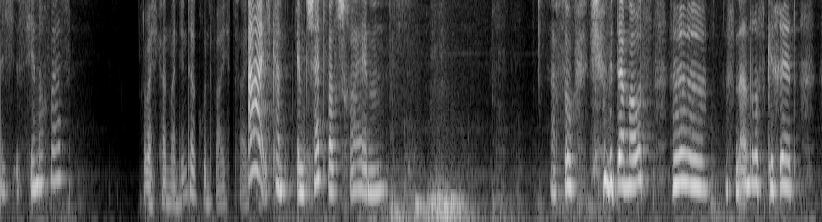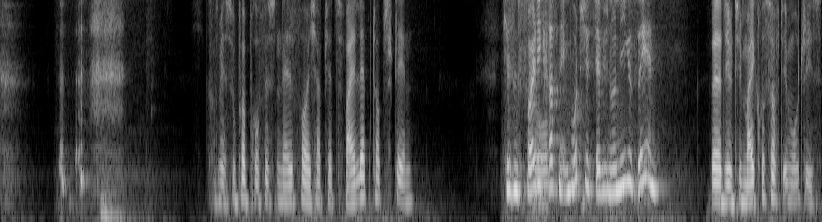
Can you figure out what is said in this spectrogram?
Ist hier noch was? Aber ich kann meinen Hintergrund weich zeigen. Ah, ich kann im Chat was schreiben. Ach so, ich mit der Maus. Das ist ein anderes Gerät. Ich komme mir super professionell vor. Ich habe hier zwei Laptops stehen. Hier sind voll so. die krassen Emojis, die habe ich noch nie gesehen. Äh, die, die Microsoft-Emojis.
